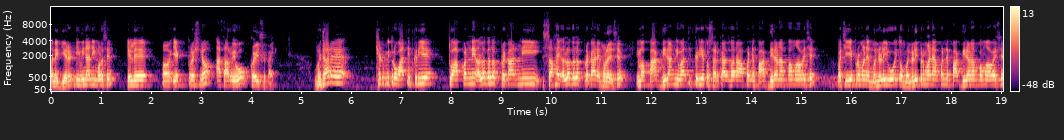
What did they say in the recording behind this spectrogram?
અને ગેરંટી વિનાની મળશે. એટલે એક પ્રશ્ન આ સારો એવો કહી શકાય. વધારે ખેડૂત મિત્રો વાતચીત કરીએ તો આપણને અલગ અલગ પ્રકારની સહાય અલગ અલગ પ્રકારે મળે છે. એમાં પાક ધિરાણની વાતચીત કરીએ તો સરકાર દ્વારા આપણને પાક ધિરાણ આપવામાં આવે છે. પછી એ પ્રમાણે મંડળી હોય તો મંડળી પ્રમાણે આપણને પાક ધિરાણ આપવામાં આવે છે.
